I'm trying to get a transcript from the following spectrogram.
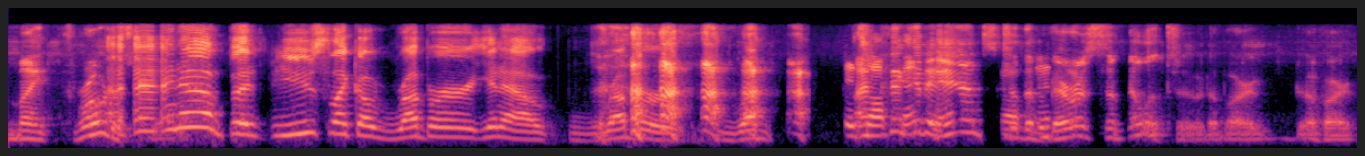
my throat is. I, I, know, but use like a rubber, you know, rubber. rub, it's I think it adds to the verisimilitude of our of our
